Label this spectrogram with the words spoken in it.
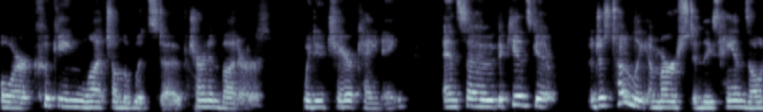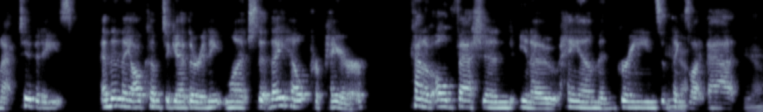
or cooking lunch on the wood stove, churning butter. We do chair caning. And so the kids get just totally immersed in these hands on activities. And then they all come together and eat lunch that they help prepare, kind of old fashioned, you know, ham and greens and things like that. Yeah.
